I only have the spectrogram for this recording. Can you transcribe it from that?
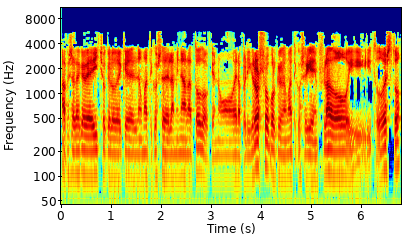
a pesar de que había dicho que lo de que el neumático se delaminara todo, que no era peligroso porque el neumático seguía inflado y, todo esto,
